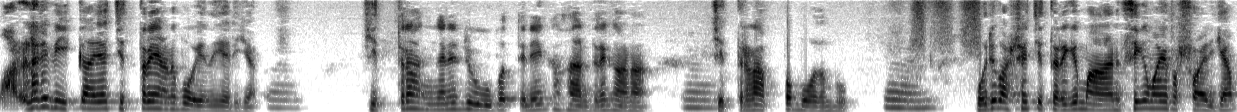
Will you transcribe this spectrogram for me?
വളരെ വീക്കായ ചിത്രയാണ് പോയെന്ന് വിചാരിക്കാം. ചിത്ര അങ്ങനെ രൂപത്തിനെയും സാധനത്തിനെയും കാണാം. ചിത്രയുടെ അപ്പൊ ബോധം പോകും. ഒരു പക്ഷേ ചിത്രയ്ക്ക് മാനസികമായ പ്രശ്നമായിരിക്കാം.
